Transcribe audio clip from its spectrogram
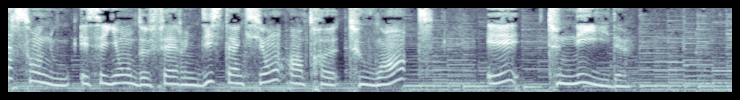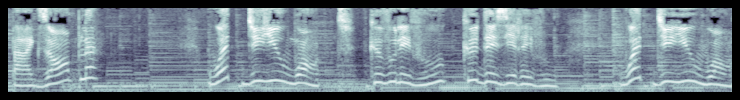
Exerçons-nous, essayons de faire une distinction entre to want et to need. Par exemple, What do you want? Que voulez-vous? Que désirez-vous? What do you want?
